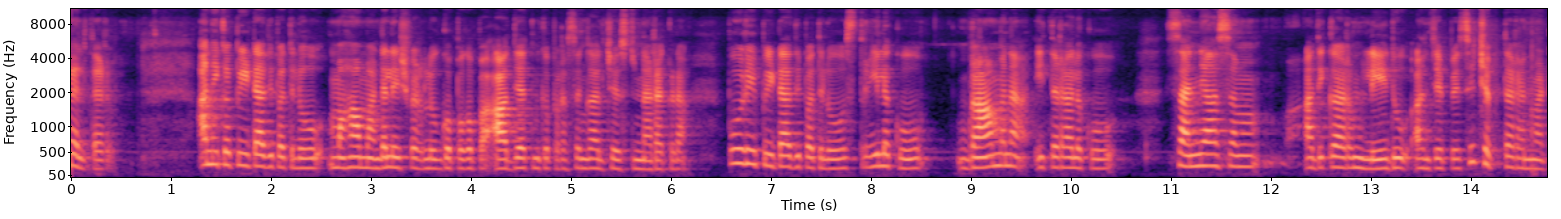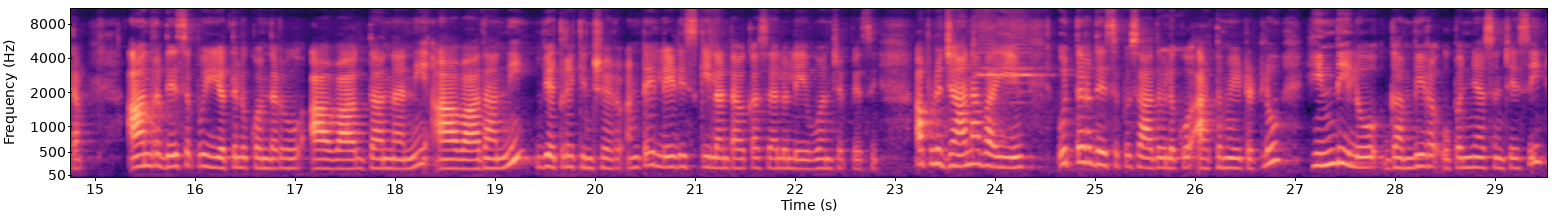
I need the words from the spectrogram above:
వెళ్తారు. అనేక పీఠాధిపతులు మహామండలేశ్వరులు గొప్ప గొప్ప ఆధ్యాత్మిక ప్రసంగాలు చేస్తున్నారు అక్కడ. పూరి పీఠాధిపతులు స్త్రీలకు బ్రాహ్మణ ఇతరాలకు సన్యాసం అధికారం లేదు అని చెప్పేసి చెప్తారనమాట ఆంధ్రదేశపు యతులు కొందరు ఆ వాగ్దానాన్ని ఆ వాదాన్ని వ్యతిరేకించారు. అంటే లేడీస్కి ఇలాంటి అవకాశాలు లేవు అని చెప్పేసి. అప్పుడు జానాబాయి ఉత్తర దేశపు సాధువులకు అర్థమయ్యేటట్లు హిందీలో గంభీర ఉపన్యాసం చేసి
